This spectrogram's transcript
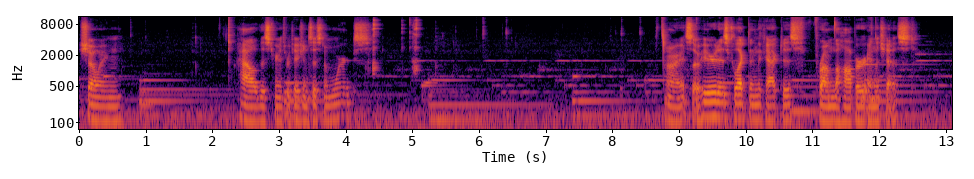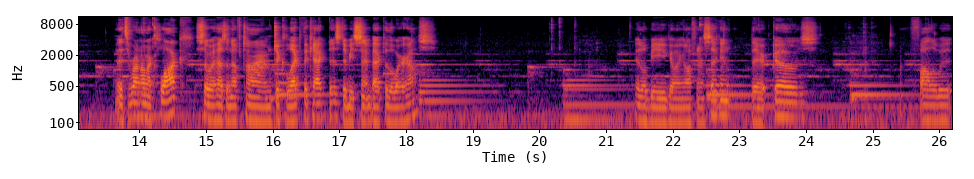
showing how this transportation system works. Alright, so here it is collecting the cactus from the hopper and the chest. It's run on a clock, so it has enough time to collect the cactus to be sent back to the warehouse. It'll be going off in a second. There it goes. Follow it.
